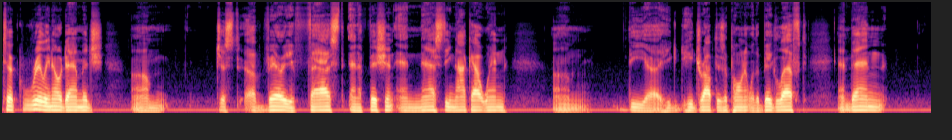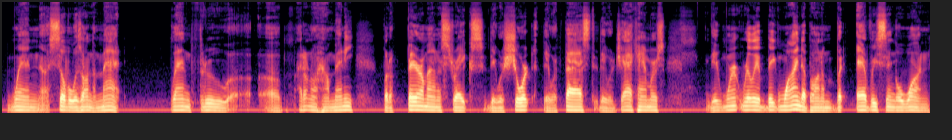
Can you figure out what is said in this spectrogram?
took really no damage. Um, just a very fast and efficient and nasty knockout win. Um, the uh, he he dropped his opponent with a big left, and then when uh, Silva was on the mat, Glenn threw uh, uh I don't know how many, but a fair amount of strikes. They were short, they were fast, they were jackhammers. They weren't really a big windup on him, but every single one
